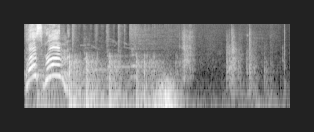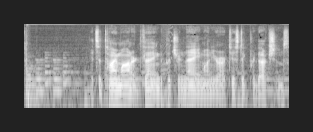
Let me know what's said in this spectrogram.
Wes, run! It's a time honored thing to put your name on your artistic productions.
